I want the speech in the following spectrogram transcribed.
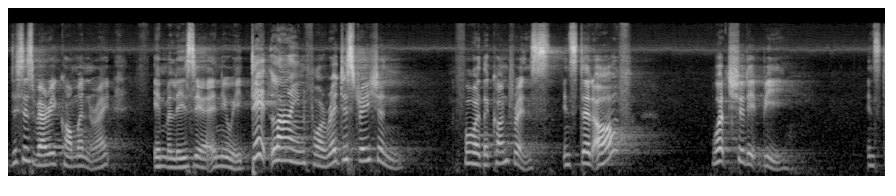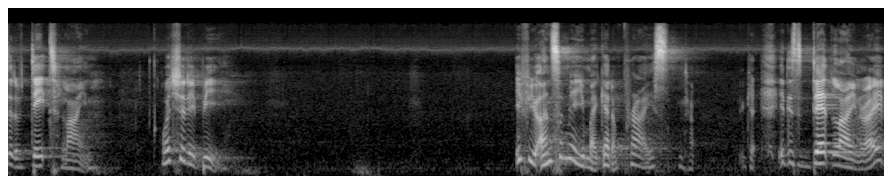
This is very common, right? In Malaysia, anyway. Deadline for registration for the conference. Instead of, what should it be? Instead of dateline, what should it be? If you answer me, you might get a prize. Okay. It is deadline, right?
